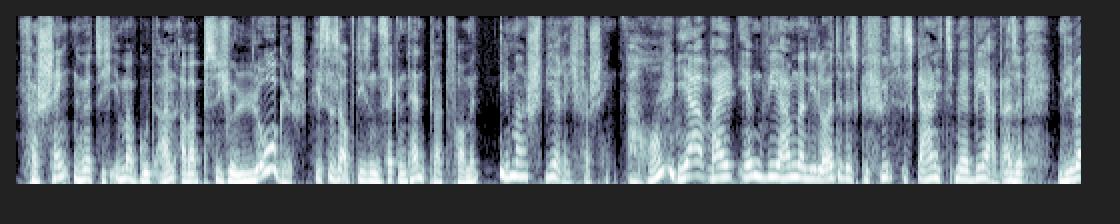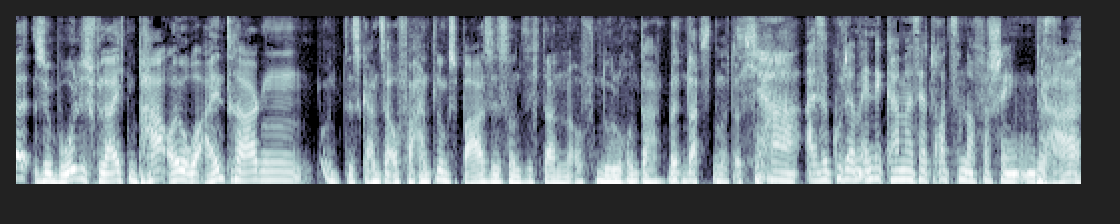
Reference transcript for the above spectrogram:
verschenken hört sich immer gut an, aber psychologisch ist es auf diesen Secondhand-Plattformen immer schwierig verschenken. Warum? Ja, weil irgendwie haben dann die Leute das Gefühl, es ist gar nichts mehr wert. Also lieber symbolisch vielleicht ein paar Euro eintragen und das Ganze auf Verhandlungsbasis und sich dann auf Null runterhandeln lassen oder so. Ja, also gut, am Ende kann man es ja trotzdem noch verschenken. Das Ja.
